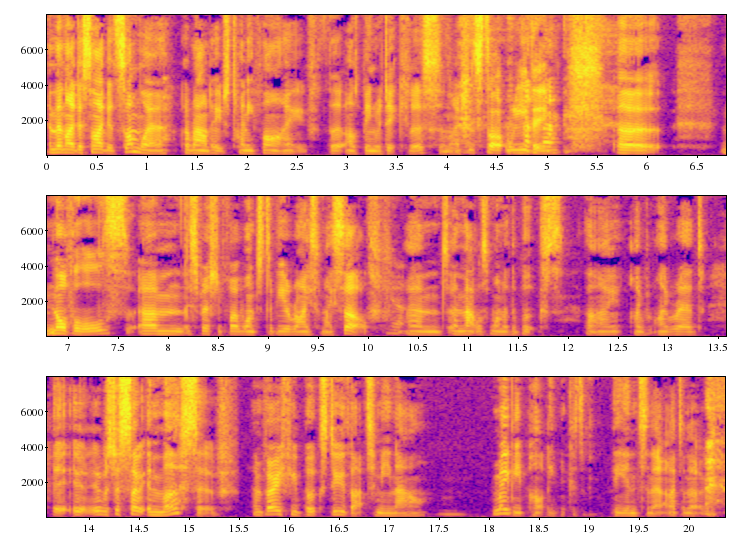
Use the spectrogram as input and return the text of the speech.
And then I decided somewhere around age 25 that I was being ridiculous and I should start reading uh, novels, um, especially if I wanted to be a writer myself. And and that was one of the books that I, I, I read. It, it was just so immersive, and very few books do that to me now. Maybe partly because of the internet, I don't know,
